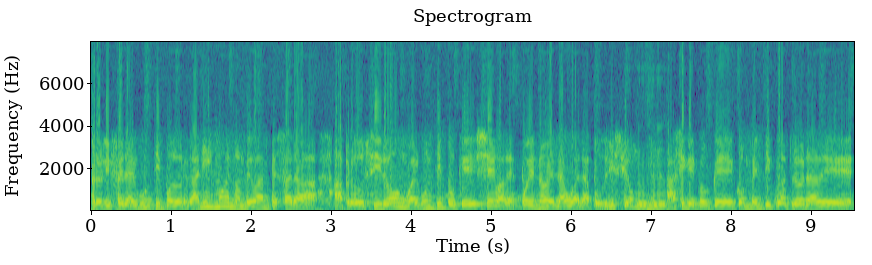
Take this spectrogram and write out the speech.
prolifera algún tipo de organismo en donde va a empezar a, a producir hongo, algún tipo que lleva después no el agua a la pudrición. Así que con, que con 24 horas de,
